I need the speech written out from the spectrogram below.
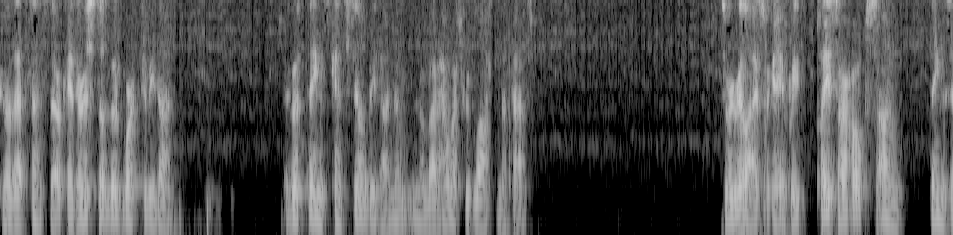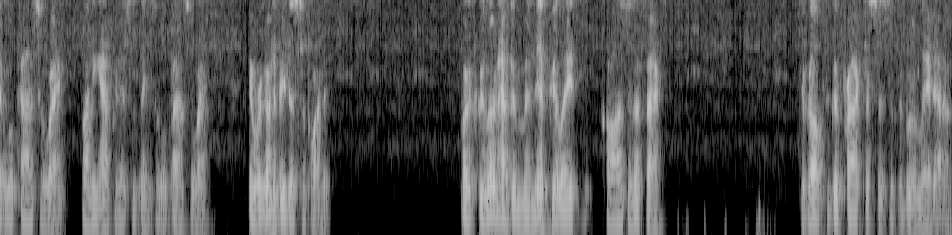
to that sense that, okay, there is still good work to be done. The good things can still be done no, no matter how much we've lost in the past. So we realize, okay, if we place our hopes on things that will pass away, finding happiness in things that will pass away, okay, we're going to be disappointed. But if we learn how to manipulate cause and effect, develop the good practices that the Buddha laid out,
